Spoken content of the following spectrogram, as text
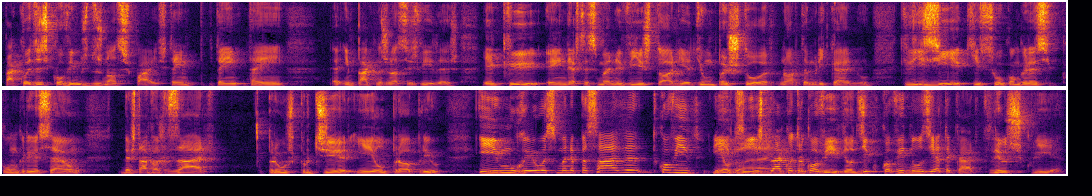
pá, coisas que ouvimos dos nossos pais, tem, tem, tem eh, impacto nas nossas vidas, é que ainda esta semana vi a história de um pastor norte-americano que dizia que a sua congrega- congregação bastava rezar para os proteger e ele próprio, e morreu a semana passada de Covid. E, E ele dizia isto dá contra o Covid. Ele dizia que o Covid não os ia atacar, que Deus escolhia.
